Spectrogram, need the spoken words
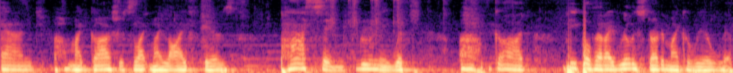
and oh my gosh, it's like my life is passing through me with, oh God, people that I really started my career with,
